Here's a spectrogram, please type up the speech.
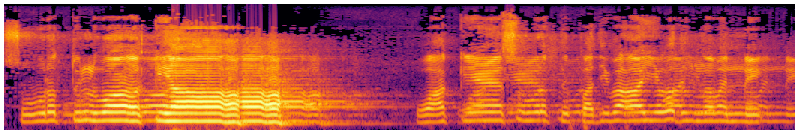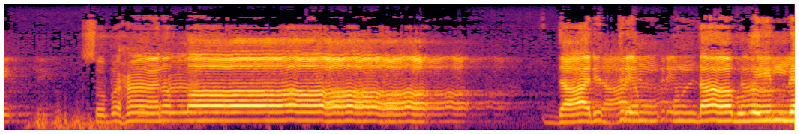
സൂറത്തുൽ വാക്യ. വാക്യ സൂറത്ത് പതിവായി ഒതുങ്ങവന് സുബാനല്ലാ ദാരിദ്ര്യം ഉണ്ടാവുകയില്ല.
